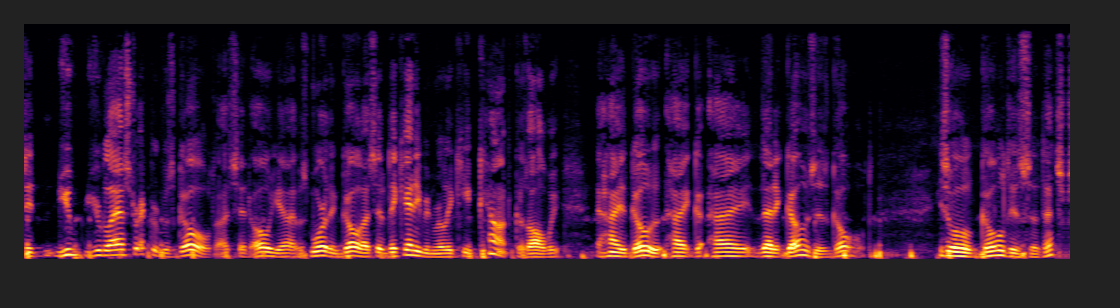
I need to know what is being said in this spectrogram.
did you your last record was gold? I said, oh yeah, it was more than gold. I said they can't even really keep count because all we high it goes high, high that it goes is gold. He said, well, gold is uh, that's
